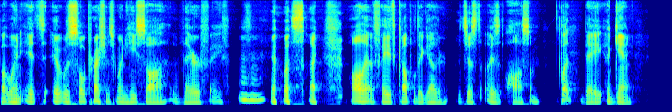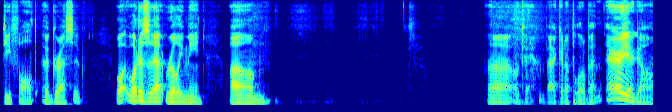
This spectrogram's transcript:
But when it's it was so precious when he saw their faith. hmm It was like all that faith coupled together. It just is awesome. But they again default aggressive. What what does that really mean? Um, uh, okay, back it up a little bit. There you go.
